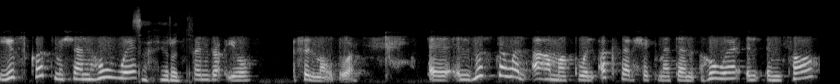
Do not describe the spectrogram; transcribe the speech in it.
يسكت مشان هو صح يرد. رأيه في الموضوع. آه، المستوى الأعمق والأكثر حكمة هو الإنصات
